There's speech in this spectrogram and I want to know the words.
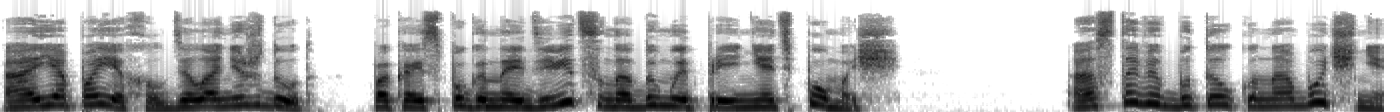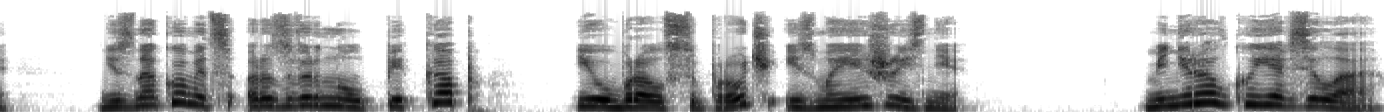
а я поехал, дела не ждут, пока испуганная девица надумает принять помощь». Оставив бутылку на обочине, незнакомец развернул пикап и убрался прочь из моей жизни. Минералку я взяла,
